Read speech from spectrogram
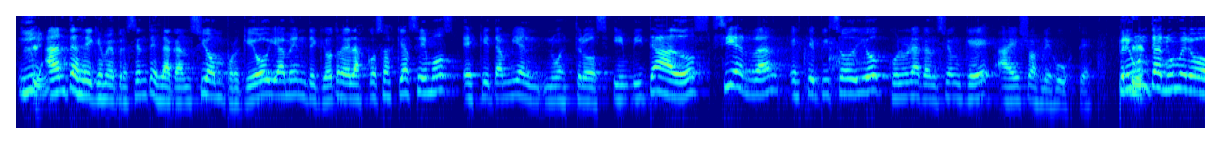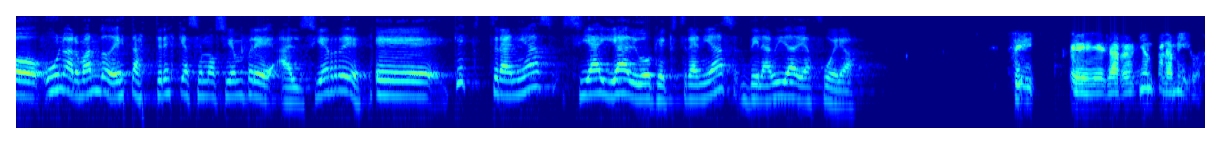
Y antes de que me presentes la canción, porque obviamente que otra de las cosas que hacemos es que también nuestros invitados cierran este episodio con una canción que a ellos les guste. Pregunta número uno, Armando, de estas tres que hacemos siempre al cierre. Eh, ¿Qué extrañas, si hay algo que extrañas de la vida de afuera? Sí, eh, la reunión con amigos,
